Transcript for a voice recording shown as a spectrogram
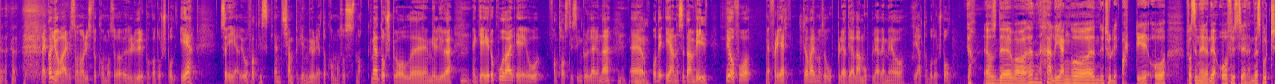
Det kan jo være hvis noen har lyst til å komme og lure på hva dodgeball er. Så er det jo faktisk en kjempefin mulighet å komme og snakke med dodgeball-miljøet. Geir og co. der er jo fantastisk inkluderende. Eh, og det eneste de vil, det er å få med flere til å være med oss og oppleve det de opplever med å delta på dodgeball. Ja, altså det var en herlig gjeng og en utrolig artig og fascinerende og frustrerende sport.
